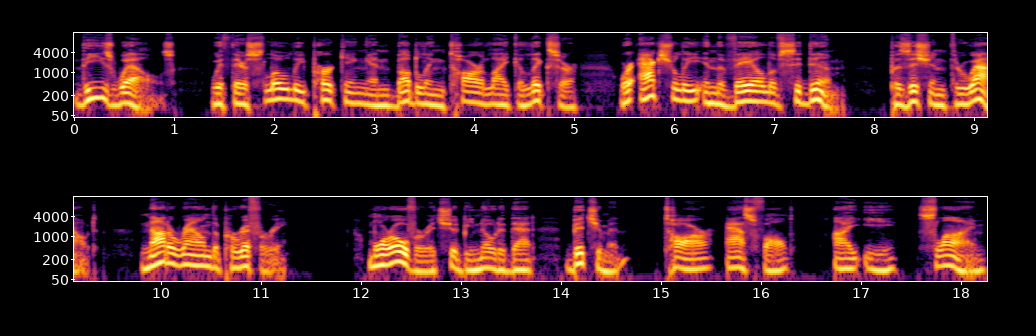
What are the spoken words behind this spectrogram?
these wells, with their slowly perking and bubbling tar-like elixir, were actually in the Vale of Siddim, positioned throughout, not around the periphery. Moreover, it should be noted that bitumen, tar, asphalt, i.e., slime,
